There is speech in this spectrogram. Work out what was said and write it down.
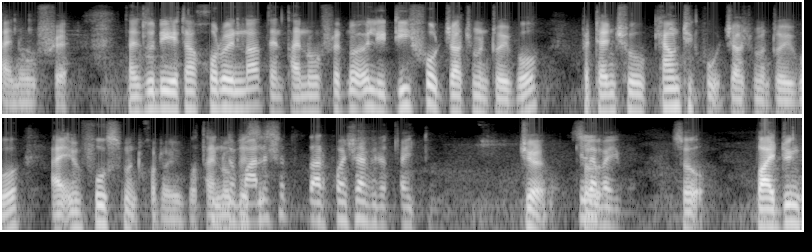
তাই উফরে তাই যদি এটা করেন না দেন তাই উফরে অনলি ডিফল্ট জাজমেন্ট হইব potential county court judgment হইব আর enforcement করা হইব তাই নো কিন্তু মানুষে তার পয়সা ফেরত পাইতো। Sure. কিলা So, পাইব so by doing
